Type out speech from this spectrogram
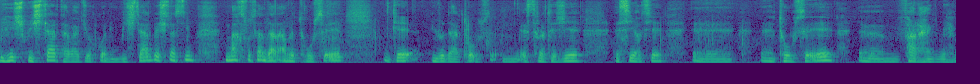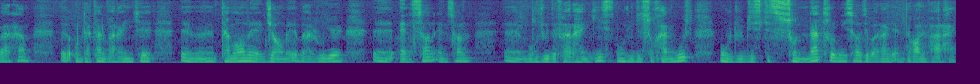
بهش بیشتر توجه کنیم بیشتر بشناسیم مخصوصا در امر توسعه که این رو در استراتژی سیاسی توسعه فرهنگ محور هم عمدتا برای اینکه تمام جامعه بر روی انسان انسان موجود فرهنگی است موجود سخنگوست موجودی است که سنت رو می‌سازه برای انتقال فرهنگ.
